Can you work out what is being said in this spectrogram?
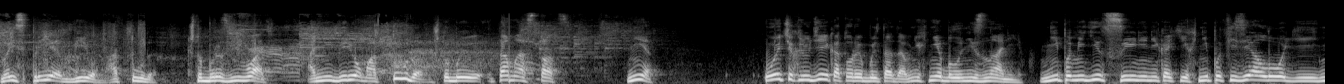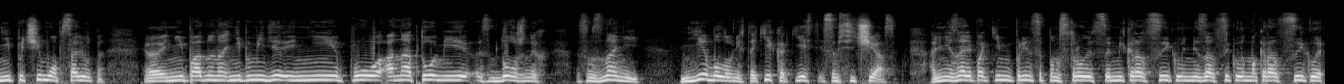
Но из пре берем оттуда, чтобы развивать, а не берем оттуда, чтобы там и остаться. Нет, у этих людей, которые были тогда, у них не было ни знаний, ни по медицине никаких, ни по физиологии, ни почему абсолютно, э, ни по, одной, ни по, меди, ни по анатомии должных знаний. Не было у них таких, как есть сам сейчас. Они не знали, по каким принципам строятся микроциклы, мезоциклы, макроциклы,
